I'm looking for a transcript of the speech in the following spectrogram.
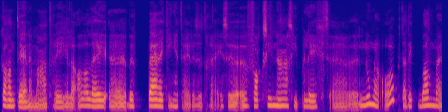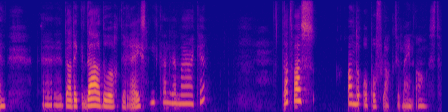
quarantainemaatregelen, allerlei uh, beperkingen tijdens het reizen, vaccinatieplicht, noem maar op, dat ik bang ben dat ik daardoor de reis niet kan gaan maken. Dat was aan de oppervlakte mijn angst.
